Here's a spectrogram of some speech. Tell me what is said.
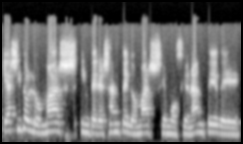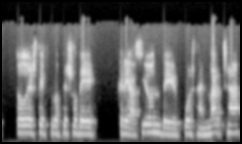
¿Qué ha sido lo más interesante, lo más emocionante de todo este proceso de creación, de puesta en marcha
